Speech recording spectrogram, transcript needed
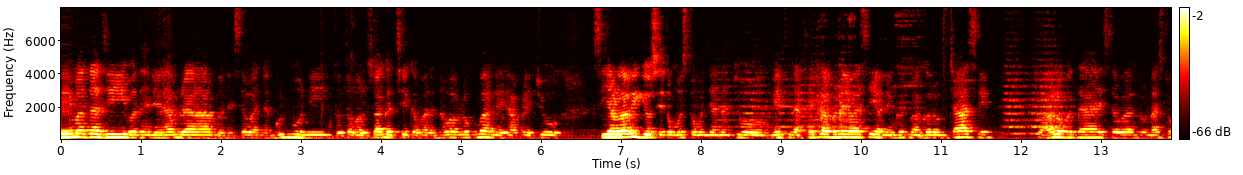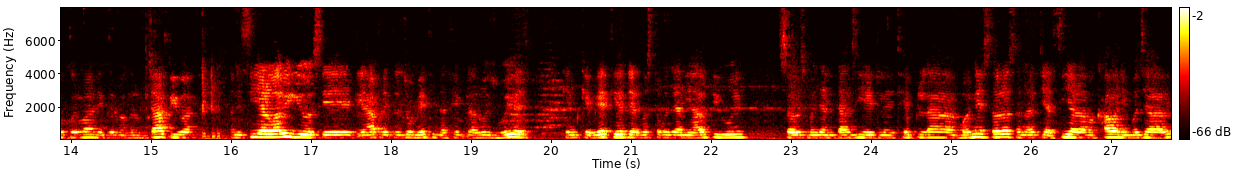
જય માતાજી બધાને રામ રામ અને સવારના ગુડ મોર્નિંગ. તો તમારું સ્વાગત છે કે અમારા નવા બ્લોગમાં અને આપણે જો શિયાળો આવી ગયો છે તો મસ્ત મજાના જો મેથીના થેપલા બનાવ્યા છે અને ઘરમાં ગરમ ચા છે. તો હાલો બધા સવારનો નાસ્તો કરવા અને ગરમા ગરમ ચા પીવા. અને શિયાળો આવી ગયો છે એટલે આપણે તો જો મેથીના થેપલા રોજ હોય જ. કેમ કે મેથી અત્યારે મસ્ત મજાની આવતી હોય. સરસ મજાની તાજી એટલે થેપલા બને સરસ અને અત્યારે શિયાળામાં ખાવાની મજા આવે.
